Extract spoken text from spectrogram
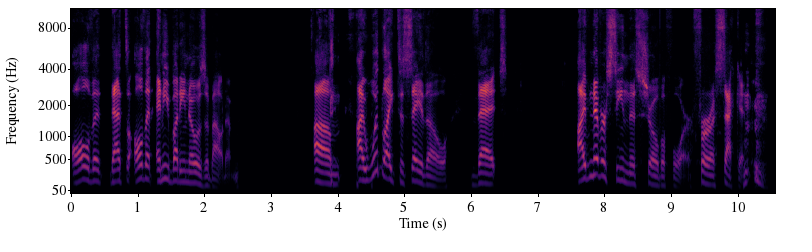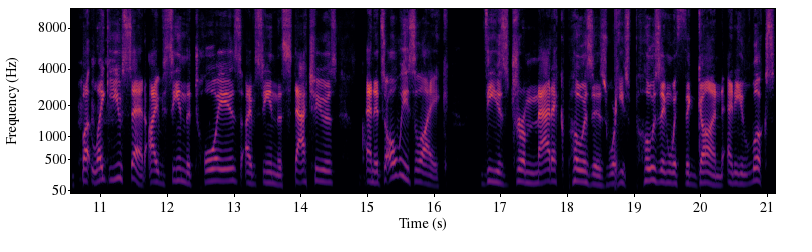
all that that's all that anybody knows about him. Um I would like to say though that I've never seen this show before for a second. but like you said, I've seen the toys, I've seen the statues, and it's always like these dramatic poses where he's posing with the gun and he looks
